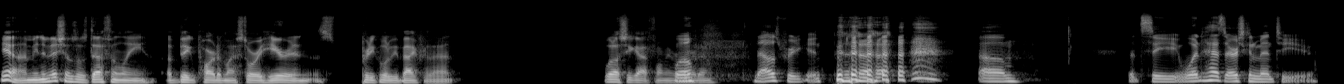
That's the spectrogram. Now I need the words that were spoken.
yeah, I mean, admissions was definitely a big part of my story here, and it's pretty cool to be back for that. What else you got for me, Well, Roberto? that was pretty good. um, let's see. What has Erskine meant to you?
